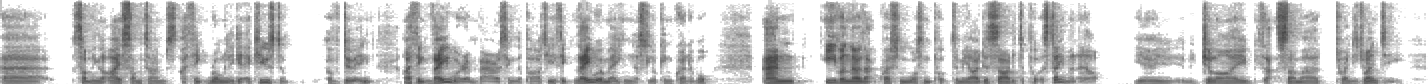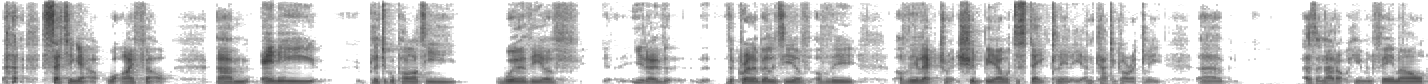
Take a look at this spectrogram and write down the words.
uh, something that I sometimes I think wrongly get accused of, of doing. I think they were embarrassing the party. I think they were making us look incredible. And even though that question wasn't put to me, I decided to put a statement out. You know, July that summer 2020, setting out what I felt um, any political party worthy of, you know, the, the credibility of, of the of the electorate should be able to state clearly and categorically uh, as an adult human female,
